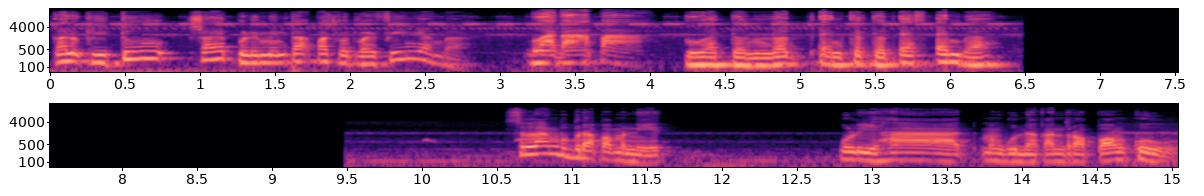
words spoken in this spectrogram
Kalau gitu, saya boleh minta password wifi-nya, Mbak. Buat apa? Buat download Anchor.fm, Mbak. Selang beberapa menit, kulihat menggunakan teropongku.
